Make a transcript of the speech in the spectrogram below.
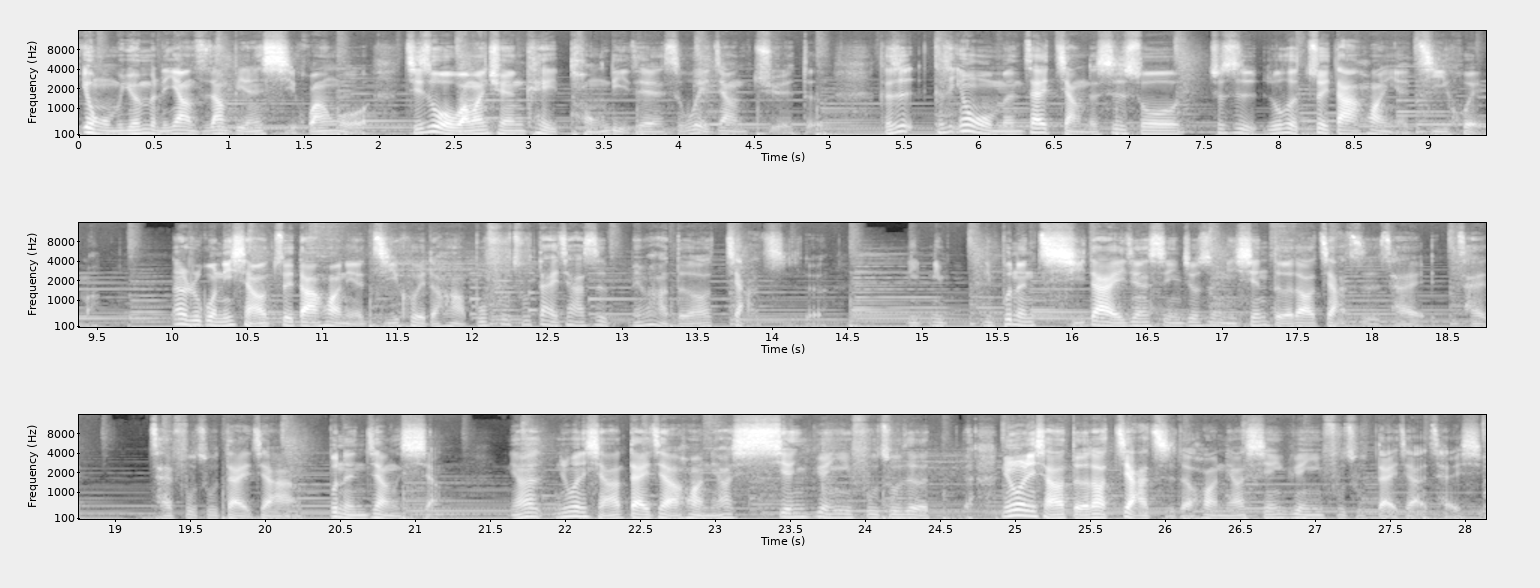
用我们原本的样子让别人喜欢我？其实我完完全全可以同理这件事，我也这样觉得。可是，可是因为我们在讲的是说，就是如何最大化你的机会嘛。那如果你想要最大化你的机会的话，不付出代价是没办法得到价值的。你你你不能期待一件事情，就是你先得到价值才才才付出代价，不能这样想。你要，如果你想要代价的话，你要先愿意付出这个；如果你想要得到价值的话，你要先愿意付出代价才行。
